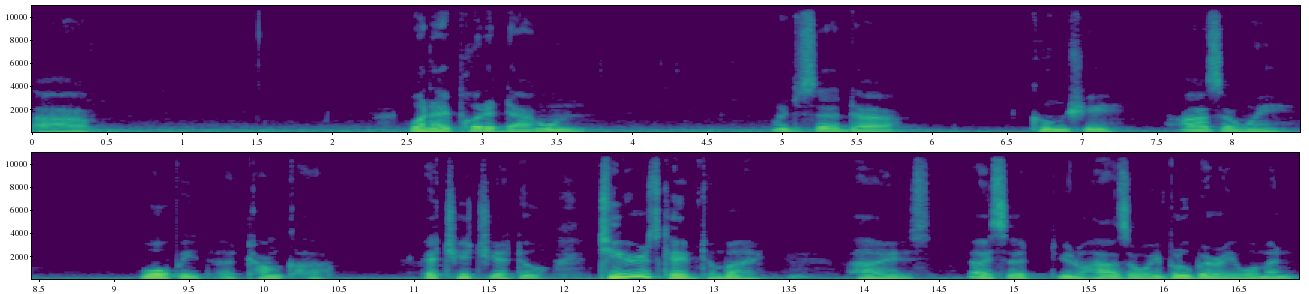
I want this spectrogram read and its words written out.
uh, when I put it down, when it said, uh, Kungshi, Azawi, Wopi Tanka, Echichiado. Tears came to my eyes. I said, you know, Hazawi, Blueberry Woman,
